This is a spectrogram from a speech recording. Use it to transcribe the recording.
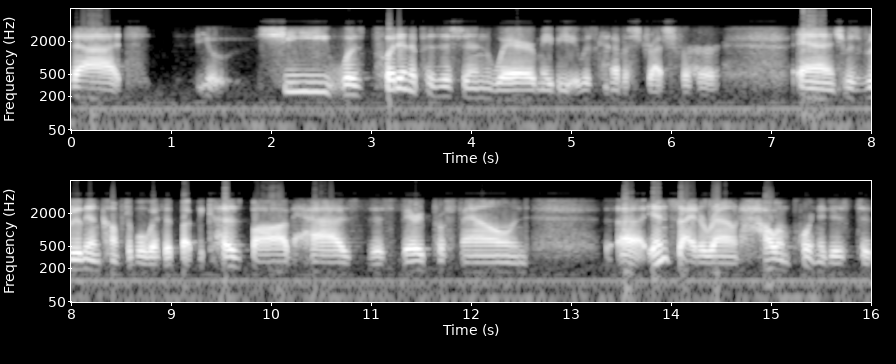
that you know she was put in a position where maybe it was kind of a stretch for her and she was really uncomfortable with it. But because Bob has this very profound uh, insight around how important it is to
